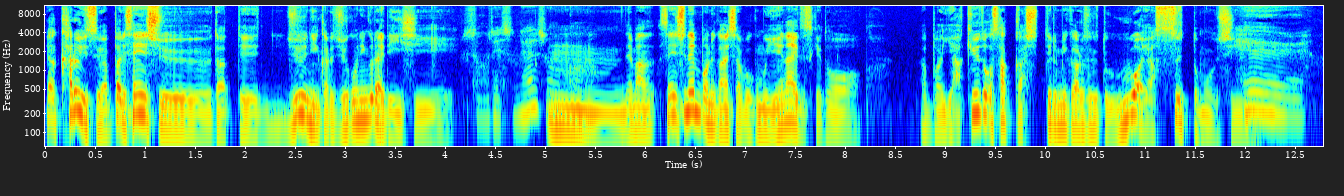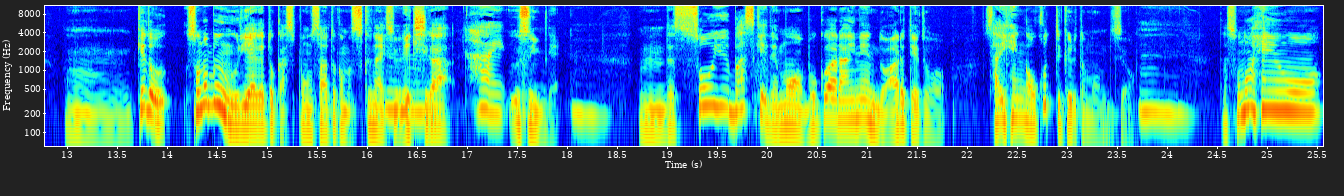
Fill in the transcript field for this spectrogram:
いや軽いですよやっぱり選手だって10人から15人ぐらいでいいしそうですね。そううか。んでまあ選手年俸に関しては僕も言えないですけどやっぱ野球とかサッカー知ってる身からするとうわ安いと思うし。うん、けどその分売り上げとかスポンサーとかも少ないですよ、うん歴史がはい。薄いんで。うんうん、でそういうバスケでも僕は来年度ある程度再編が起こってくると思うんですよ。うんらその辺を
